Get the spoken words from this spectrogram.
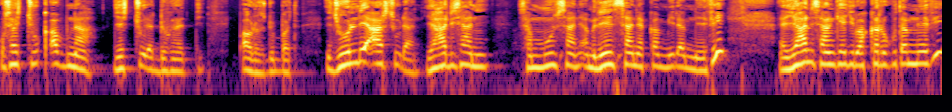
qusachuu qabnaa jechuudha iddoo kanatti Paawulos dubbatu ijoollee aarsuudhaan yaadi isaanii. Sammuun isaanii amileen isaanii akka hin miidhamnee fi yaadni isaan keessa jiru akka rukutamnee fi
